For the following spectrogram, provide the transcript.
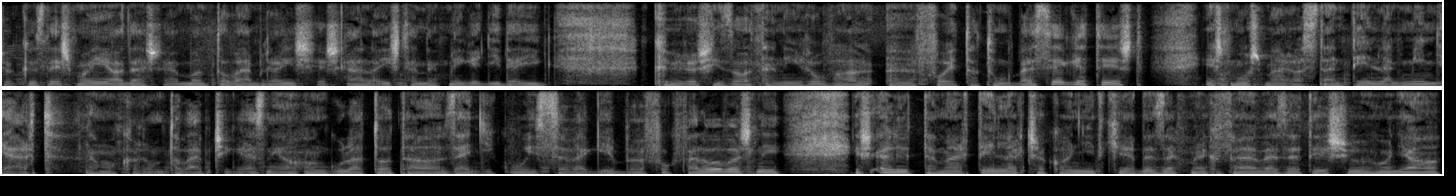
belső közlés mai adásában továbbra is, és hála Istennek még egy ideig Körösi Zoltán íróval folytatunk beszélgetést, és most már aztán tényleg mindjárt nem akarom tovább csigázni a hangulatot, az egyik új szövegéből fog felolvasni, és előtte már tényleg csak annyit kérdezek meg felvezetésül, hogy a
